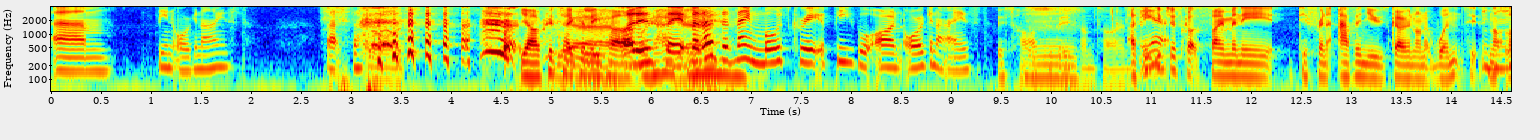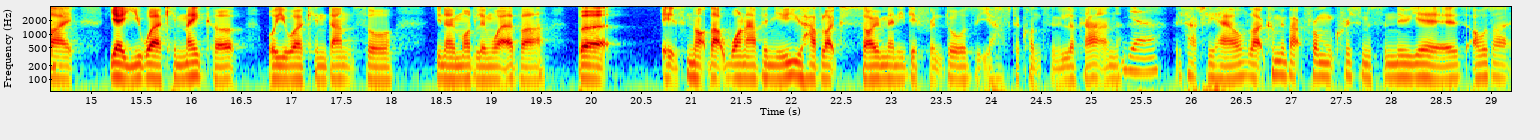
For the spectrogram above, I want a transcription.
Um, being organized. That's Yeah, I could take a leaf Yeah. out. of that one, honestly, guys. but that's the thing. Most creative people aren't organized. It's hard to be Mm. sometimes. I think Yeah. you've just got so many different avenues going on at once. It's not Mhm. like, yeah, you work in makeup or you work in dance or, you know, modeling, whatever, but it's not that one avenue. You have like so many different doors that you have to constantly look at. And Yeah. it's actually hell. Like coming back from Christmas and New Year's, I was like,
